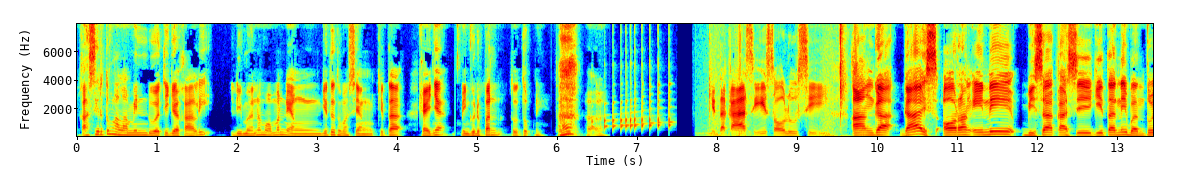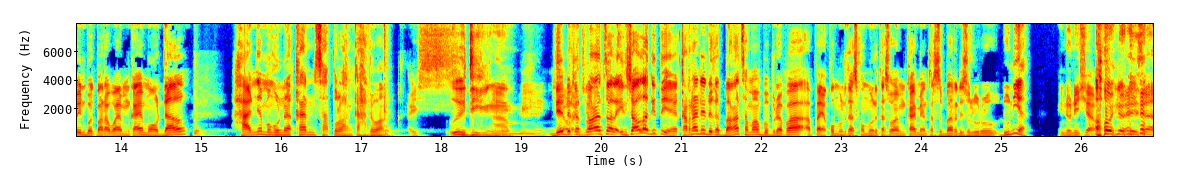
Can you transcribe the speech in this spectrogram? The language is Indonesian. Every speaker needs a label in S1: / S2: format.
S1: kasir tuh ngalamin dua tiga kali di mana momen yang gitu tuh mas yang kita kayaknya minggu depan tutup nih.
S2: Hah?
S1: Heeh.
S3: Kita kasih solusi.
S2: Ah enggak, guys, orang ini bisa kasih kita nih bantuin buat para UMKM modal hanya menggunakan satu langkah doang. Widih.
S1: Amin.
S2: Dia
S1: Insya
S2: dekat banget soalnya Insya Allah gitu ya Karena dia dekat banget sama beberapa apa ya komunitas-komunitas UMKM yang tersebar di seluruh dunia
S1: Indonesia.
S2: Oh Indonesia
